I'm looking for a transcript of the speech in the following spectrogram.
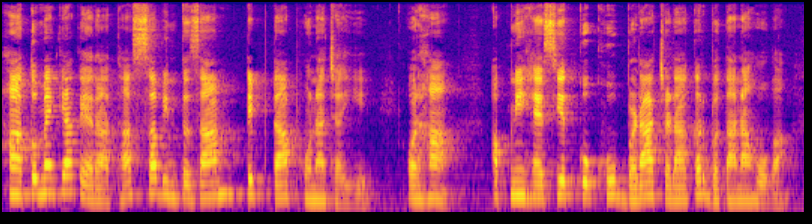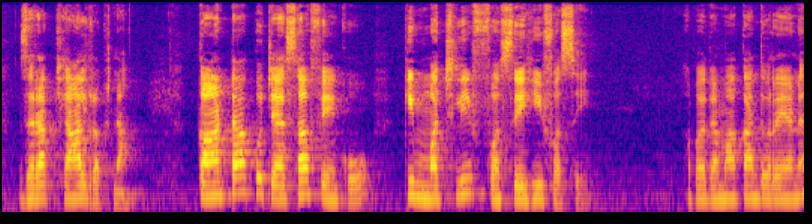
हाँ तो मैं क्या कह रहा था सब इंतज़ाम टिप टाप होना चाहिए और हाँ अपनी हैसियत को खूब बढ़ा चढ़ाकर बताना होगा ज़रा ख्याल रखना कांटा कुछ ऐसा फेंको कि मछली फंसे ही फंसे അപ്പോൾ രമാകാന്ത് പറയാണ്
